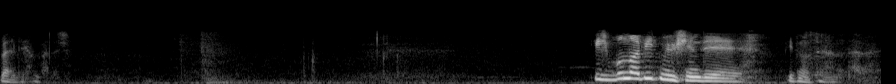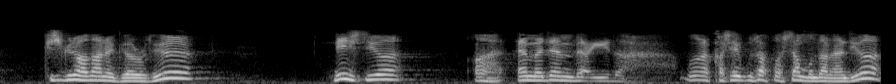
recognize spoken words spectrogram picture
Böyle diyor böylece. İş bununla bitmiyor şimdi. Bitmiyor. Kişi günahlarını gördü. Ne istiyor? Ah emeden be'ida. Bunlara kaçayıp uzaklaşsam bunlardan diyor.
